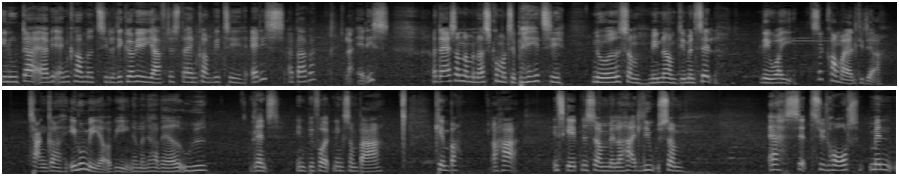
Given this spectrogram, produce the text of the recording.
Lige nu, der er vi ankommet til, og det gør vi i aftes, der ankom vi til Addis Ababa, eller Addis. Og der er sådan, når man også kommer tilbage til noget, som minder om det, man selv lever i, så kommer alle de der tanker endnu mere op i en, når man har været ude blandt en befolkning, som bare kæmper og har en skæbne, som, eller har et liv, som er sindssygt hårdt. Men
